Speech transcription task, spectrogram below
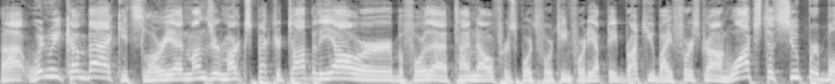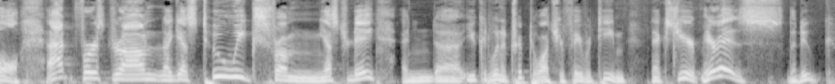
Uh, when we come back, it's Lorianne Munzer, Mark Spector, top of the hour. Before that, time now for Sports 1440 update brought to you by First Round. Watch the Super Bowl at First Round, I guess, two weeks from yesterday, and uh, you could win a trip to watch your favorite team next year. Here is the Duke.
